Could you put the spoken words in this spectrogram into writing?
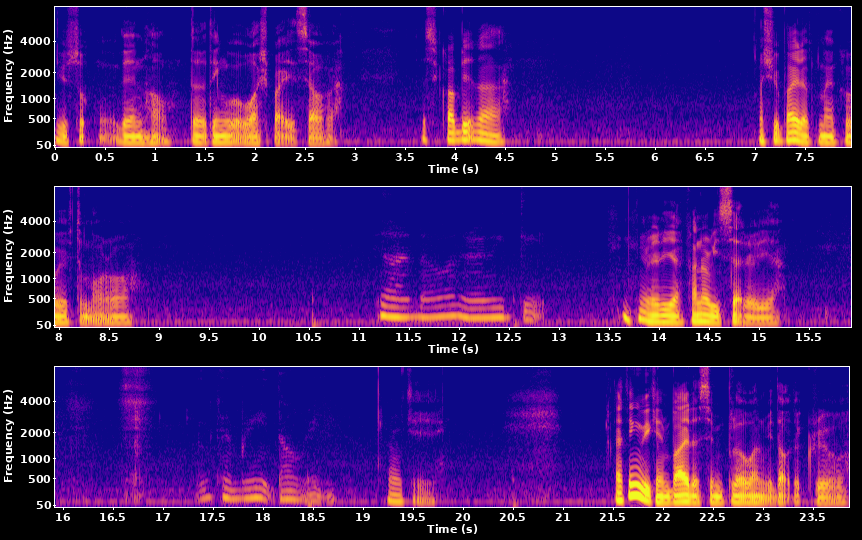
You soak then how? The thing will wash by itself ah. Just scrub it lah. I should buy the microwave tomorrow. Yeah, that one really did. really ah, cannot reset already Yeah. You can bring it down already. Okay. I think we can buy the simpler one without the grill.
